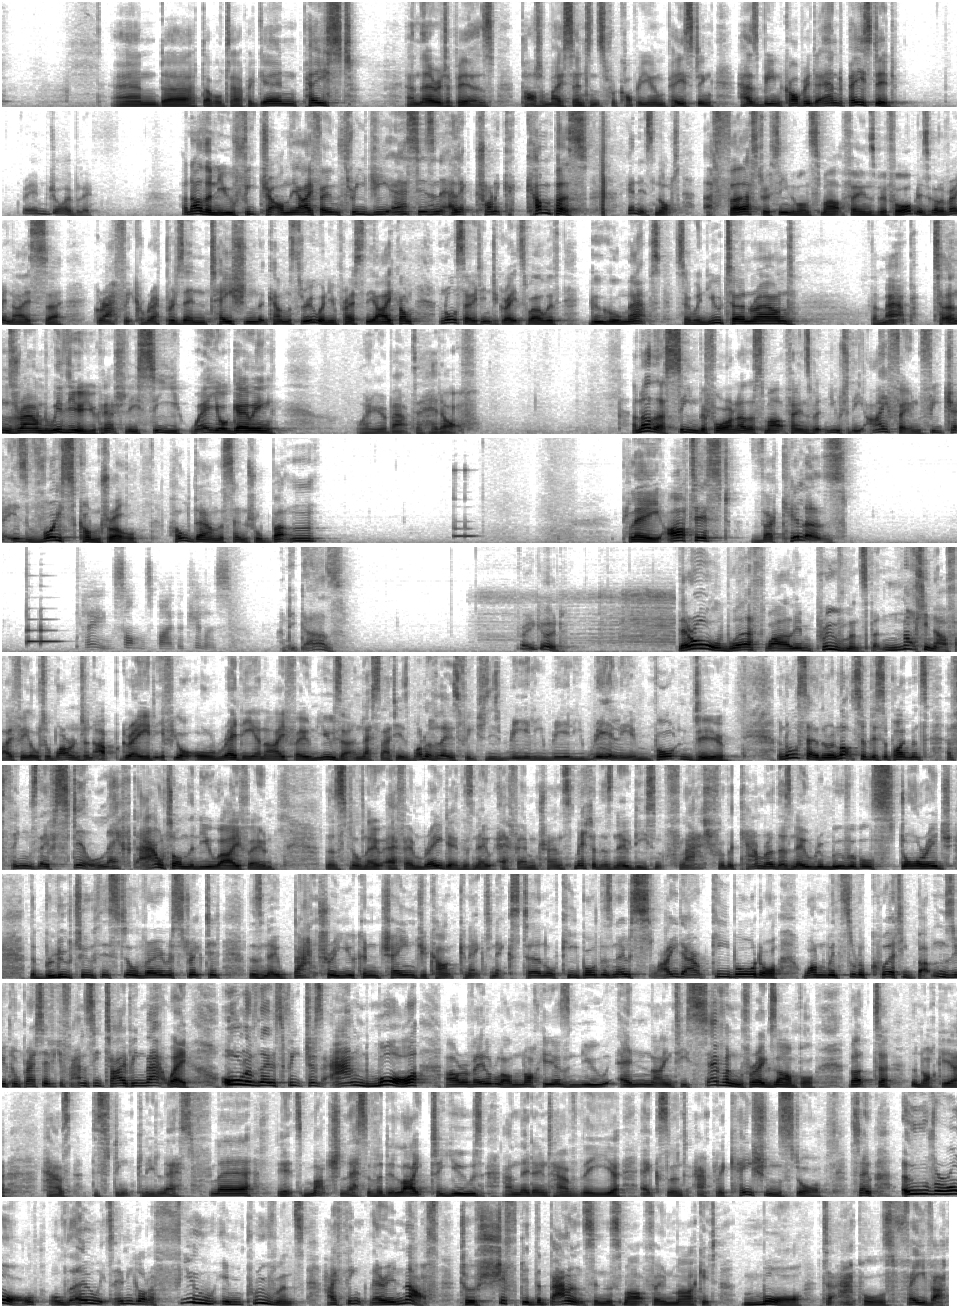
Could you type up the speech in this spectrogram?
And uh, double tap again, paste. And there it appears. Part of my sentence for copying and pasting has been copied and pasted. Very enjoyably. Another new feature on the iPhone 3GS is an electronic compass. Again, it's not a first. We've seen them on smartphones before, but it's got a very nice uh, graphic representation that comes through when you press the icon. And also it integrates well with Google Maps. So when you turn around, the map turns round with you. You can actually see where you're going, where you're about to head off. Another seen before on other smartphones but new to the iPhone feature is voice control. Hold down the central button, play artist, the Killers. Playing songs by The Killers. And it does. Very good. They're all worthwhile improvements, but not enough, I feel, to warrant an upgrade if you're already an iPhone user, unless that is one of those features is really, really, really important to you. And also, there are lots of disappointments of things they've still left out on the new iPhone. There's still no FM radio, there's no FM transmitter, there's no decent flash for the camera, there's no removable storage, the Bluetooth is still very restricted, there's no battery you can change, you can't connect an external keyboard, there's no slide out keyboard or one with sort of QWERTY buttons you can press if you fancy typing that way. All of those features and more are available on Nokia's new N97, for example. But uh, the Nokia has distinctly less flair, it's much less of a delight to use, and they don't have the uh, excellent application store. So overall, although it's only got a few improvements, I think they're enough to have shifted the balance in the smartphone market more to Apple's favour.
